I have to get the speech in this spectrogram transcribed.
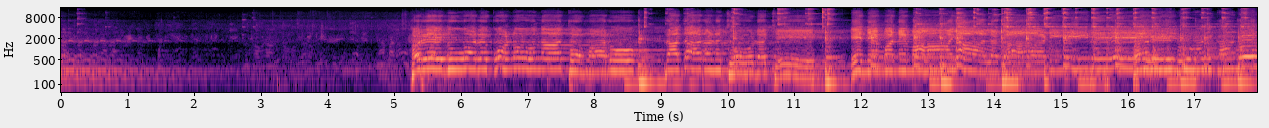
હરે દુવાર કોનો નાથ મારો? રાધારણ છોડ છે. એને મને માયા લગાડી રે. હરે દ્વારકાનો નાથ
